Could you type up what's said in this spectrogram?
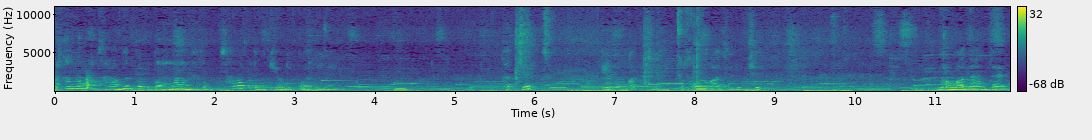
대학교 3학년, 4학년 때부터 엄마랑 계속 살았던 기억이 거의 없네. 응. 자취했지. 일본 갔지. 또 서울 가지. 그치? 엄마가 나한테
